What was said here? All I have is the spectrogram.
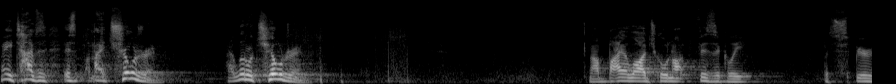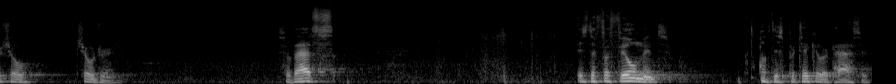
Many times as my children my little children. Not biological, not physically, but spiritual children. So that's is the fulfillment of this particular passage.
